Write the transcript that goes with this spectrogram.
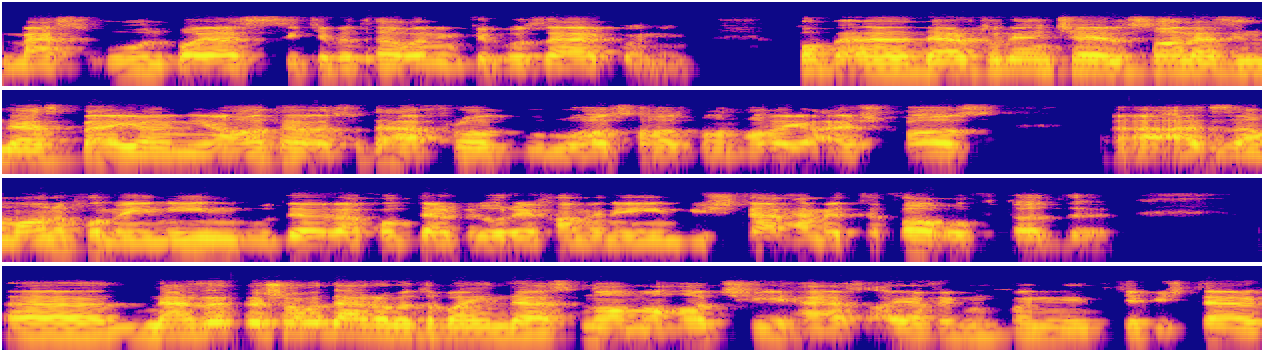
مسئول بایستی که بتوانیم که گذر کنیم. خب در طول این چهل سال از این دست بیانیه ها توسط افراد گروه ها سازمان ها و یا اشخاص از زمان خمینی این بوده و خب در دوره خامنه این بیشتر هم اتفاق افتاده. نظر شما در رابطه با این دستنامه ها چی هست؟ آیا فکر می‌کنید که بیشتر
